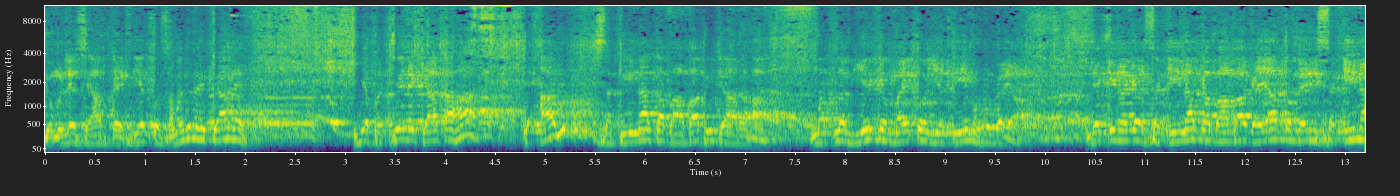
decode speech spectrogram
جملے سے آپ کیفیت کو سمجھ رہے کیا ہے؟ یہ بچے نے کیا کہا؟ کہ اب سکینہ کا بابا بھی جا رہا ہے۔ مطلب یہ کہ میں تو یتیم ہو گیا۔ لیکن اگر سکینہ کا بابا گیا تو میری سکینہ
